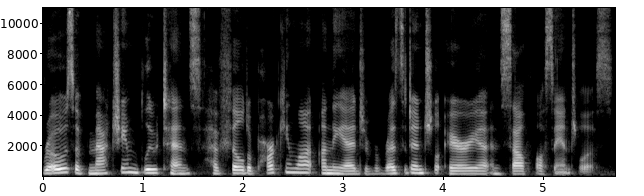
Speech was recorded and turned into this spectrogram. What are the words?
rows of matching blue tents have filled a parking lot on the edge of a residential area in South Los Angeles.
